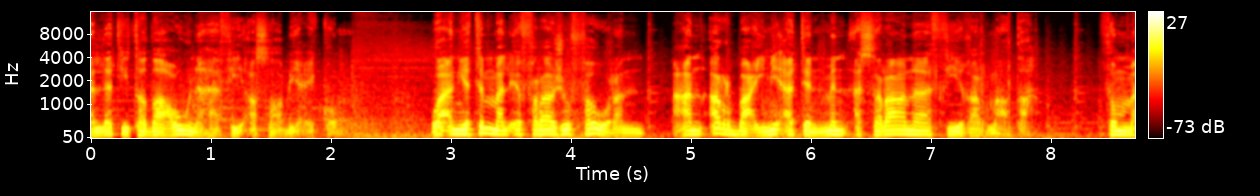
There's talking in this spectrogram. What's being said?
التي تضعونها في أصابعكم. وأن يتم الإفراج فورا عن أربعمائة من أسرانا في غرناطة. ثم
